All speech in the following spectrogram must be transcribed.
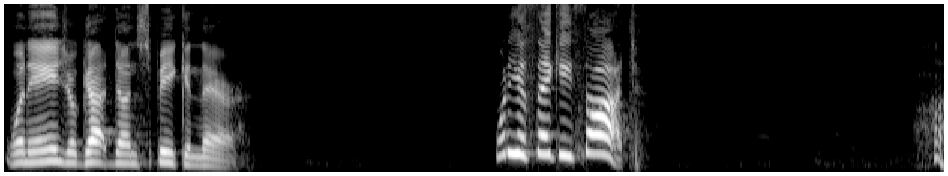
when the angel got done speaking there? What do you think he thought?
